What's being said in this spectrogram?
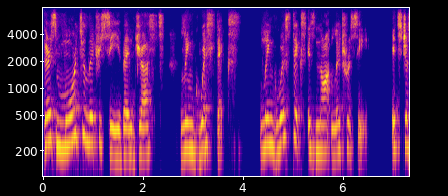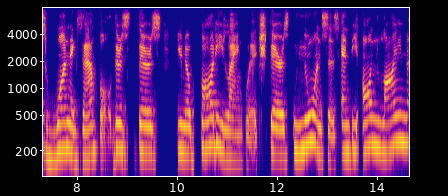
There's more to literacy than just linguistics. Linguistics is not literacy. It's just one example. There's there's you know body language there's nuances and the online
